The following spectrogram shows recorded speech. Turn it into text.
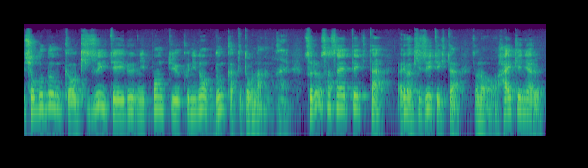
食文化を築いている日本という国の文化ってどうなのか、はい、それを支えてきたあるいは築いてきたその背景にある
